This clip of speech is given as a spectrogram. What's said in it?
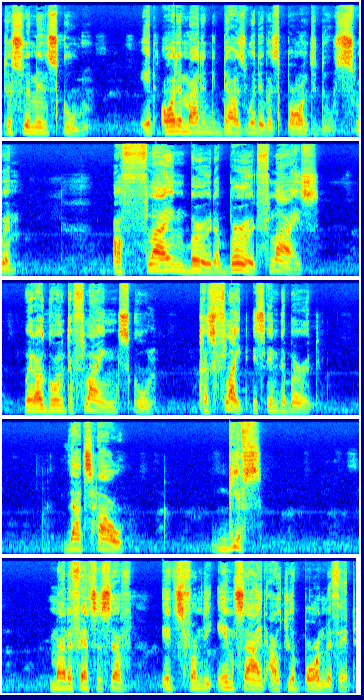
to swimming school. It automatically does what it was born to do swim. A flying bird, a bird flies without going to flying school because flight is in the bird. That's how gifts manifest itself. It's from the inside out. You're born with it.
